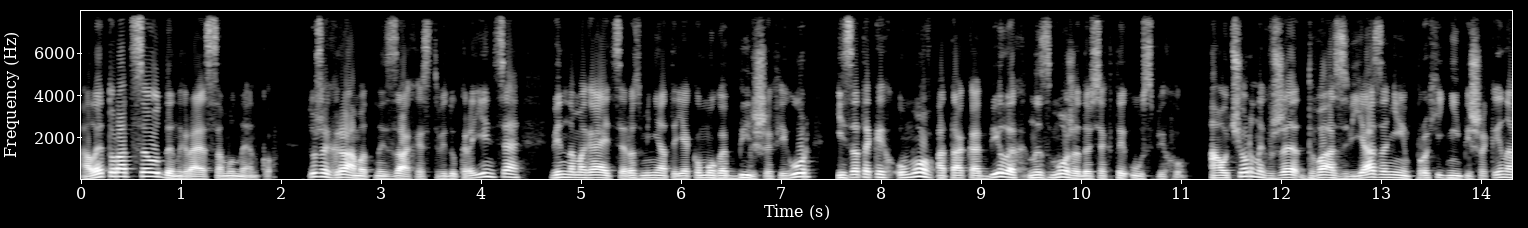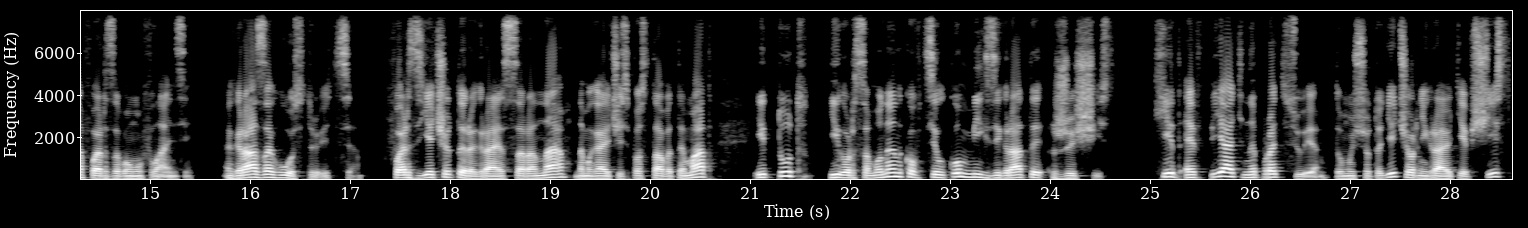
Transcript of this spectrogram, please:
але тура С1 грає Самуненков. Дуже грамотний захист від українця. Він намагається розміняти якомога більше фігур, і за таких умов атака білих не зможе досягти успіху. А у чорних вже два зв'язані прохідні пішаки на ферзовому фланзі. Гра загострюється. Ферзь Е4 грає Сарана, намагаючись поставити мат, і тут Ігор Самоненков цілком міг зіграти G6. Хід F5 не працює, тому що тоді чорні грають F6,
